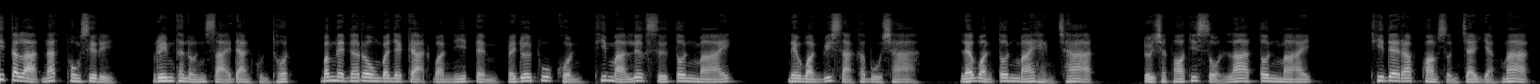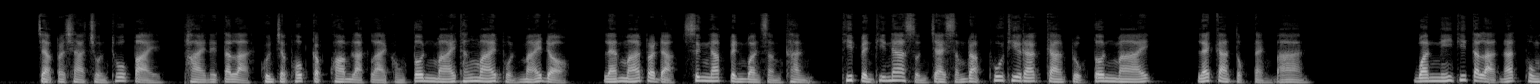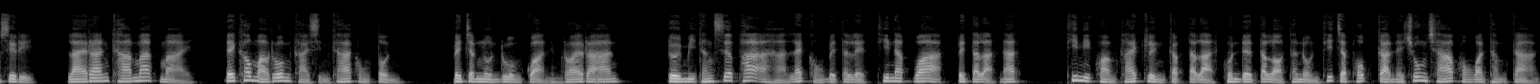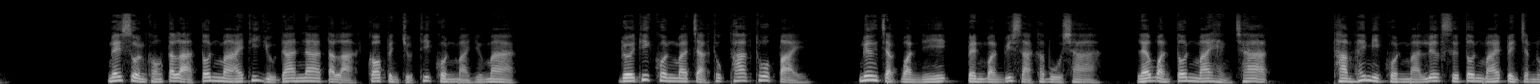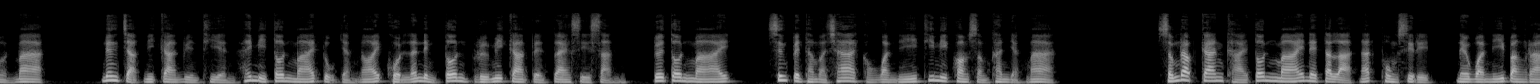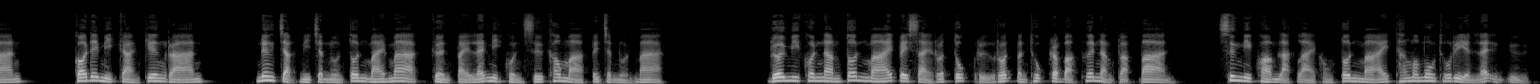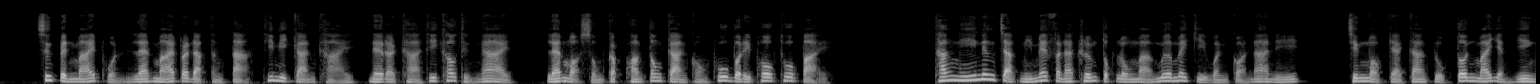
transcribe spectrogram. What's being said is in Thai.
ที่ตลาดนัดพงศิริ ริมถนนสายด่านขุนทดบำเหน็จนรงบรรยากาศวันนี้เต็มไปด้วยผู้คนที่มาเลือกซื้อต้นไม้ ในวันวิสาขบูชา และวันต้นไม้แห่งชาติ โดยเฉพาะที่โซนลาดต้นไม้ ที่ได้รับความสนใจอย่างมาก จากประชาชนทั่วไป ภายในตลาดคุณจะพบกับความหลากหลายของต้นไม้ทั้งไม้ผลไม้ดอก และไม้ประดับ ซึ่งนับเป็นวันสำคัญที่เป็นที่น่าสนใจสำหรับผู้ที่รักการปลูกต้นไม้ และการตกแต่งบ้าน วันนี้ที่ตลาดนัดพงศิริ หลายร้านค้ามากมาย ได้เข้ามาร่วมขายสินค้าของตน เป็นจำนวนรวมกว่า 100 ร้าน โดยมีทั้งเสื้อผ้าอาหารและของเบตเตอร์เล็ดที่นับว่าเป็นตลาดนัด ที่มีความคล้ายคลึงกับตลาดคนเดินตลอดถนนที่จะพบกันในช่วงเช้าของวันทำการ ในส่วนของตลาดต้นไม้ที่อยู่ด้านหน้าตลาดก็เป็นจุดที่คนมาเยอะมาก โดยที่คนมาจากทุกภาคทั่วไป เนื่องจากวันนี้เป็นวันวิสาขบูชา และวันต้นไม้แห่งชาติ ทำให้มีคนมาเลือกซื้อต้นไม้เป็นจำนวนมาก เนื่องจากมีการเวียนเทียนให้มีต้นไม้ปลูกอย่างน้อยคนละหนึ่งต้น หรือมีการเปลี่ยนแปลงสีสันด้วยต้นไม้ ซึ่งเป็นธรรมชาติของวันนี้ที่มีความสำคัญอย่างมากสำหรับการขายต้นไม้ในตลาดนัดพงศิริในวันนี้บางร้าน ก็ได้มีการเกลี้ยงร้าน เนื่องจากมีจำนวนต้นไม้มากเกินไปและมีคนซื้อเข้ามาเป็นจำนวนมาก โดยมีคนนำต้นไม้ไปใส่รถตุ๊กหรือรถบรรทุกกระบะเพื่อนำกลับบ้าน ซึ่งมีความหลากหลายของต้นไม้ทั้งมะม่วงทุเรียนและอื่นๆ ซึ่งเป็นไม้ผลและไม้ประดับต่างๆ ที่มีการขายในราคาที่เข้าถึงง่าย และเหมาะสมกับความต้องการของผู้บริโภคทั่วไป ทั้งนี้เนื่องจากมีเมฆฝนครึ้มตกลงมาเมื่อไม่กี่วันก่อนหน้านี้ จึงเหมาะแก่การปลูกต้นไม้อย่างยิ่ง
